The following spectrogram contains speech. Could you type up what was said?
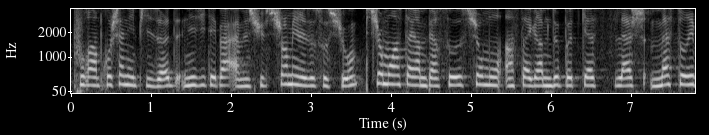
pour un prochain épisode. N'hésitez pas à me suivre sur mes réseaux sociaux, sur mon Instagram perso, sur mon Instagram de podcast slash ma story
